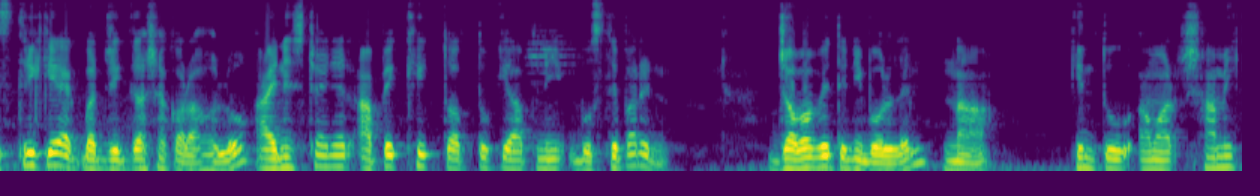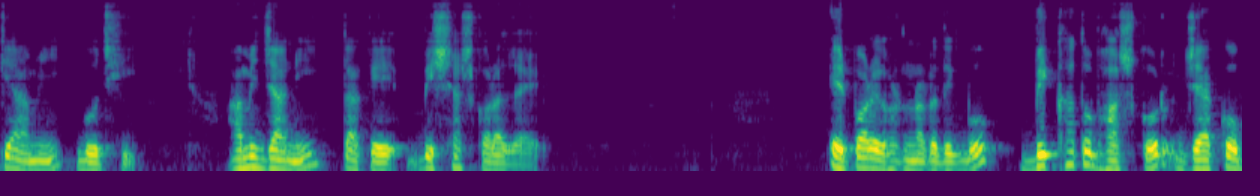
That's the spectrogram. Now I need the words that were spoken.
স্ত্রীকে একবার জিজ্ঞাসা করা হলো, আইনস্টাইনের আপেক্ষিক তত্ত্ব কি আপনি বুঝতে পারেন? জবাবে তিনি বললেন, না, কিন্তু আমার স্বামীকে আমি বুঝি। আমি জানি তাকে বিশ্বাস করা যায়। এরপরে ঘটনাটা দেখব। বিখ্যাত ভাস্কর জ্যাকব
